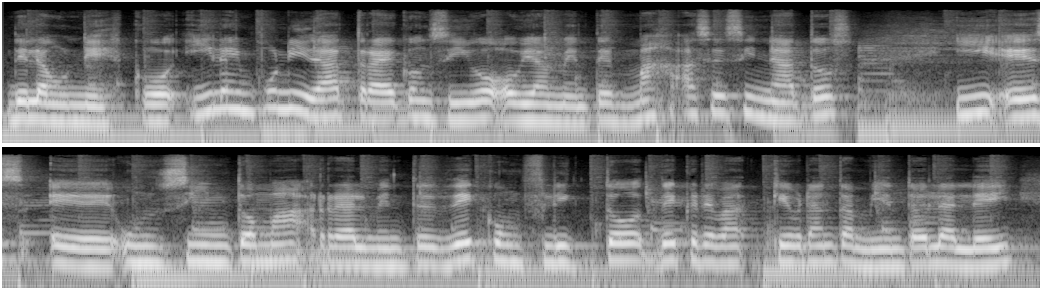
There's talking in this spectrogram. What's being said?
de la UNESCO. Y la impunidad trae consigo, obviamente, más asesinatos y es eh, un síntoma realmente de conflicto, de quebrantamiento de la ley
